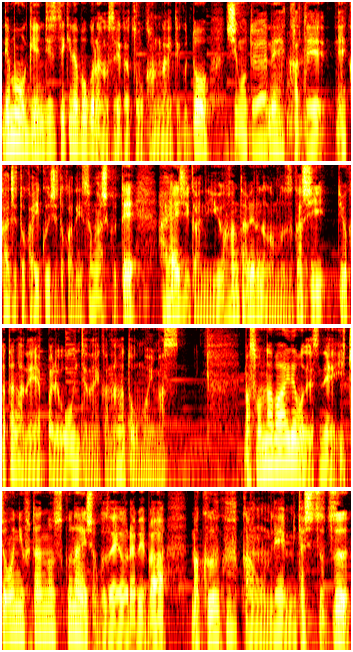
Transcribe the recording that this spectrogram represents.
でも現実的な僕らの生活を考えていくと仕事やね家庭ね家事とか育児とかで忙しくて早い時間に夕飯食べるのが難しいっていう方がねやっぱり多いんじゃないかなと思います。まあ、そんな場合でもですね、胃腸に負担の少ない食材を選べば、まあ、空腹感をね、満たしつつ、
